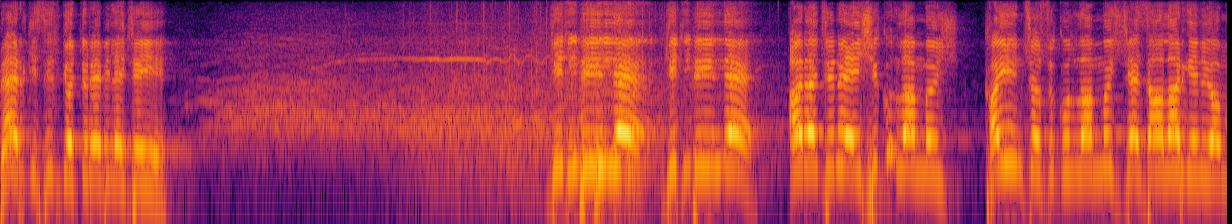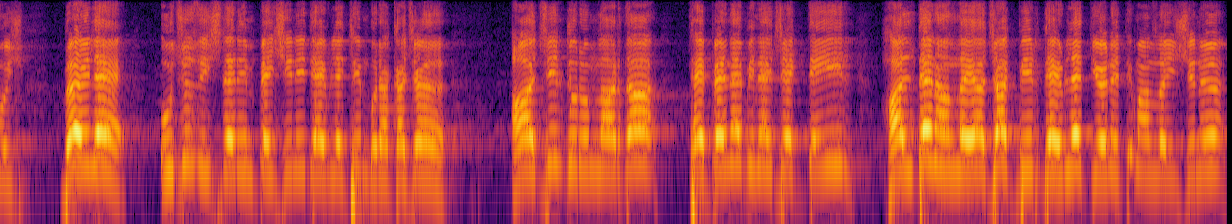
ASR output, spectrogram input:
vergisiz götürebileceği Gittiğinde, gittiğinde aracını eşi kullanmış, kayınçosu kullanmış cezalar geliyormuş. Böyle ucuz işlerin peşini devletin bırakacağı, acil durumlarda tepene binecek değil, halden anlayacak bir devlet yönetim anlayışını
